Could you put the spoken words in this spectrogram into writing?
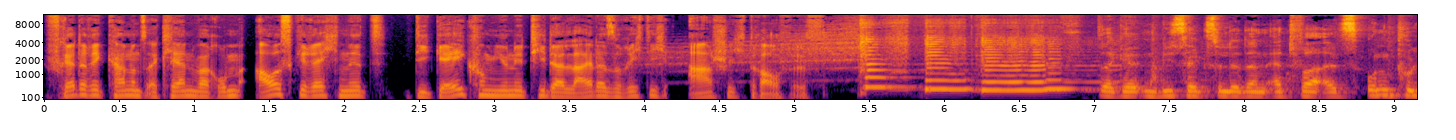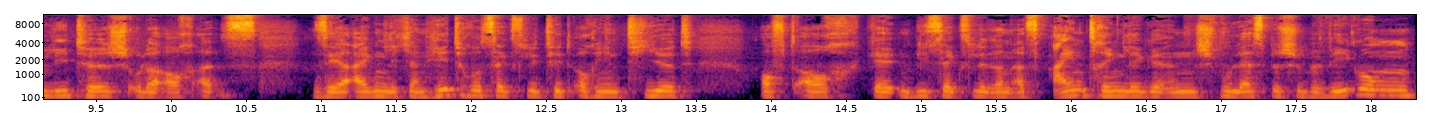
Frederik kann uns erklären, warum ausgerechnet die Gay-Community da leider so richtig arschig drauf ist. Da gelten Bisexuelle dann etwa als unpolitisch oder auch als sehr eigentlich an Heterosexualität orientiert. Oft auch gelten Bisexuelle dann als Eindringlinge in schwul-lesbische Bewegungen.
